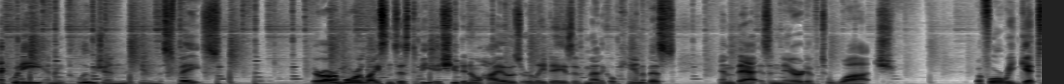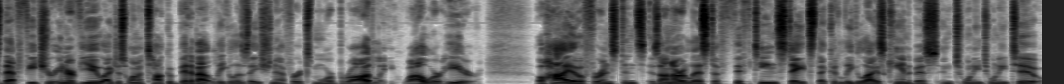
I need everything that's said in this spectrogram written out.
equity, and inclusion in the space. There are more licenses to be issued in Ohio's early days of medical cannabis, and that is a narrative to watch. Before we get to that feature interview, I just want to talk a bit about legalization efforts more broadly while we're here. Ohio, for instance, is on our list of 15 states that could legalize cannabis in 2022.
